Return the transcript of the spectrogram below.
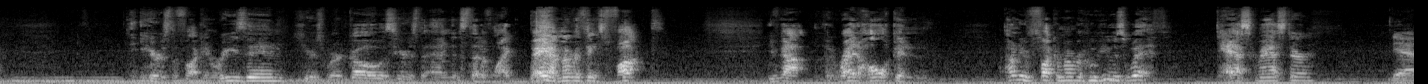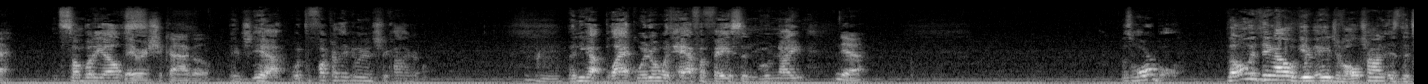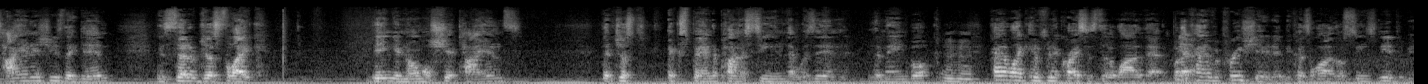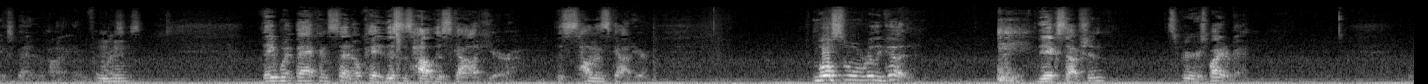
here's the fucking reason, here's where it goes, here's the end, instead of like, bam, everything's fucked. You've got the Red Hulk and I don't even fucking remember who he was with. Taskmaster, Yeah, somebody else. they were in Chicago. It's- yeah, what the fuck are they doing in Chicago? Then you got Black Widow with half a face and Moon Knight. Yeah, It was horrible. The only thing I will give Age of Ultron is the tie-in issues they did, instead of just like being your normal shit tie-ins that just expand upon a scene that was in the main book. Mhm. Kind of like Infinite Crisis did a lot of that, but I kind of appreciate it because a lot of those scenes needed to be expanded upon in Infinite Mhm. Crisis. They went back and said, okay, this is how this got here. This is how this hmm. got here. Most of them were really good. the exception, Superior Spider-Man.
